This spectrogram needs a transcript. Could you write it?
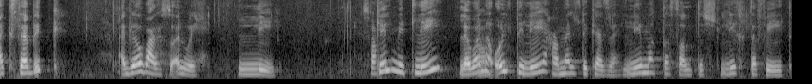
أكسبك أجاوب على سؤال واحد. ليه؟ صح؟ كلمة ليه؟ لو أنا آه. قلت ليه عملت كذا؟ ليه ما اتصلتش؟ ليه اختفيت؟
